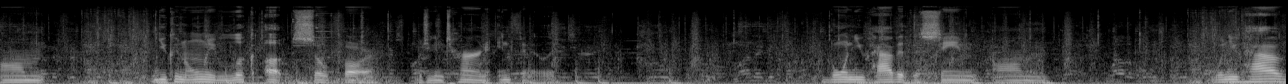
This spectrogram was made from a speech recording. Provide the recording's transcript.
um, you can only look up so far, but you can turn infinitely. But when you have it the same, um, when you have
